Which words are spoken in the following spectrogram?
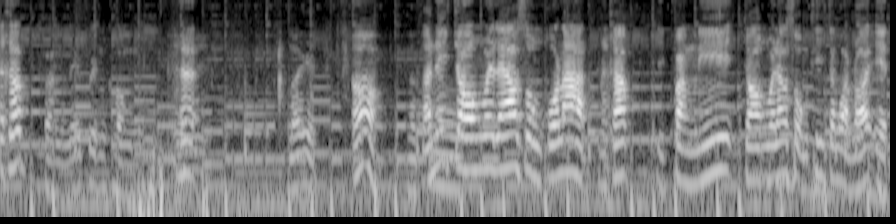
นะครับฝั่งนี้เป็นของฮะร้อยเอ็ดอ๋ออันนี้จองไว้แล้วส่งโคราชนะครับ อีกฝั่งนี้จองไว้แล้วส่งที่จังหวัดร้อยเอ็ด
